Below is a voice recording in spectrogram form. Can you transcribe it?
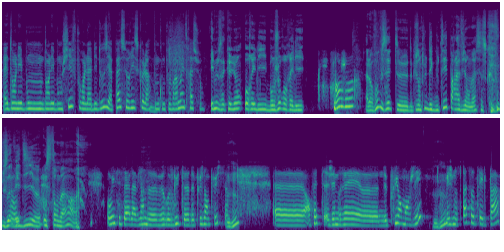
être dans les bons dans les bons chiffres. Pour la B12, il n'y a pas ce risque-là. Mmh. Donc on peut vraiment être rassurant. Et nous accueillons Aurélie. Bonjour Aurélie. Bonjour. Alors vous, vous êtes euh, de plus en plus dégoûté par la viande, hein, c'est ce que vous avez dit euh, au standard. Oui, c'est ça, la viande me rebute de plus en plus. Mhm. Euh, en fait, j'aimerais ne plus en manger, mhm. mais je n'ose pas sauter le pas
